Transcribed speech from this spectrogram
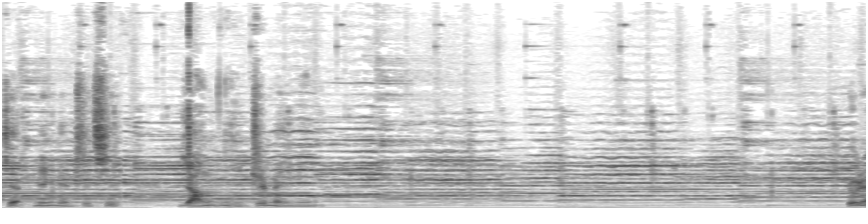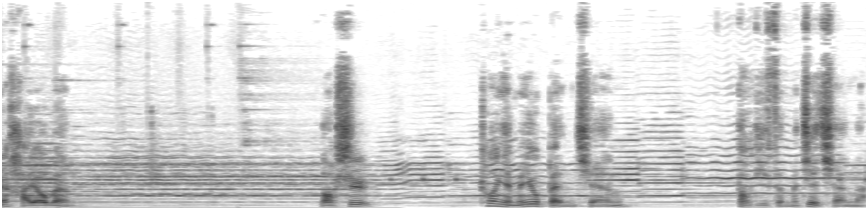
借名人之气，扬你之美名。有人还要问，老师。创业没有本钱，到底怎么借钱呢？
